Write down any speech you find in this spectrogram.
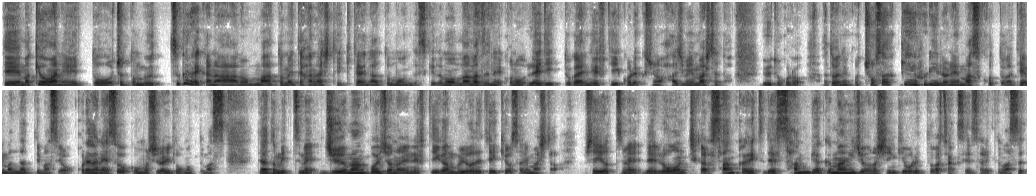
で、まあ、今日はね、えっと、ちょっと6つぐらいかな、あの、まとめて話していきたいなと思うんですけども、まあ、まずね、この Reddit が NFT コレクションを始めましたというところ、あとはね、こう著作権フリーのね、マスコットがテーマになってますよ。これがね、すごく面白いと思ってます。で、あと3つ目、10万個以上の NFT が無料で提供されました。そして4つ目、で、ローンチから3ヶ月で300万以上の新規ウォレットが作成されてます。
